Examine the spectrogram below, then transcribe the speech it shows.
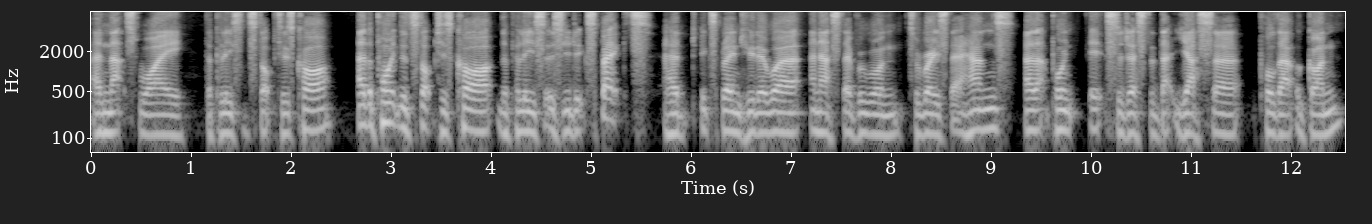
And that's why the police had stopped his car. At the point that stopped his car, the police, as you'd expect, had explained who they were and asked everyone to raise their hands. At that point, it suggested that Yassar pulled out a gun.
